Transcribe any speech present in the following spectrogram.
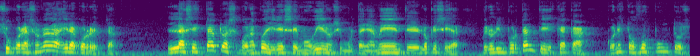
Su corazonada era correcta las estatuas, bueno, después diré, se movieron simultáneamente, lo que sea, pero lo importante es que acá, con estos dos puntos,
